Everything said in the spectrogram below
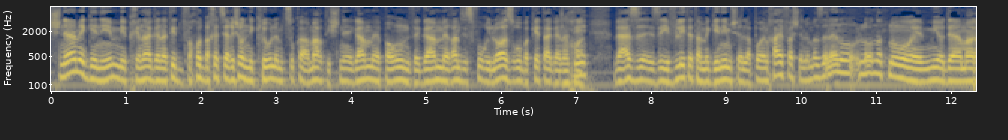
שני המגנים מבחינה הגנתית, לפחות בחצי הראשון, נקלעו למצוקה. אמרתי, שני, גם אה, פאון וגם אה, רמזי ספורי לא עזרו בקטע ההגנתי, נכון. ואז אה, זה הבליט את המגנים של הפועל חיפה, שלמזלנו לא נתנו מי יודע מה,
